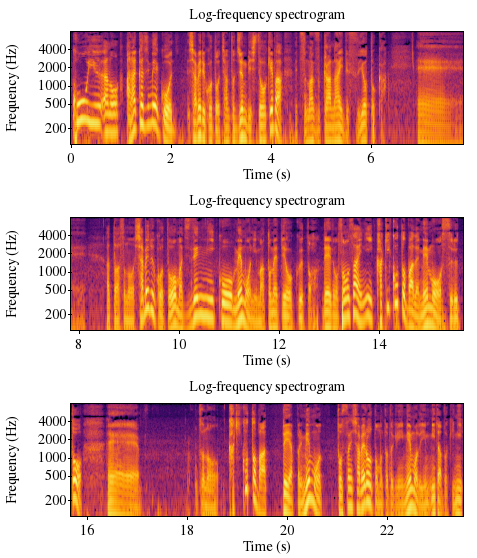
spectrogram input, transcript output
こういう、あの、あらかじめこう、喋ることをちゃんと準備しておけば、つまずかないですよとか、えー、あとはその喋ることを、ま事前にこうメモにまとめておくと。で、でもその際に書き言葉でメモをすると、えー、その書き言葉ってやっぱりメモってとっさに喋ろうと思った時にメモで見た時に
